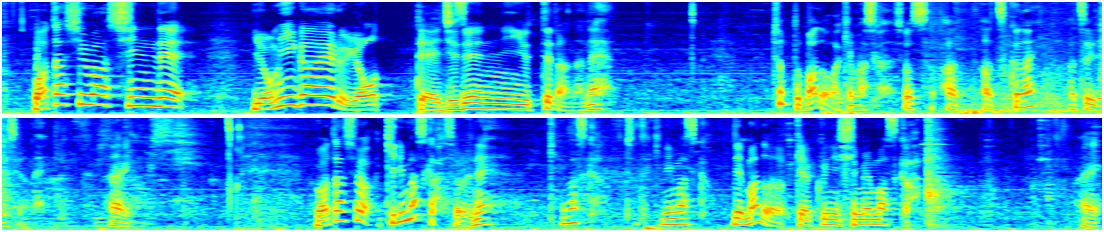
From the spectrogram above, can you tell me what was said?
「私は死んでよみがえるよ」って事前に言ってたんだね。ちょっと窓開けますか？ちょっと暑くない？暑いですよね。はい。私は切りますか？それね。切りますか？ちょっと切りますか？で窓逆に閉めますか？はい。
